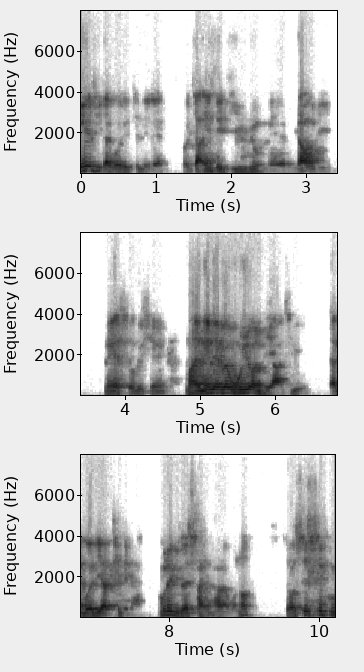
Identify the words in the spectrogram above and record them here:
နေ့အထိတိုက်ပွဲတွေဖြစ်နေတယ် ကြာအင်းစိတ်ကြီးမြို့နယ်မြောက်ကြီးနဲ့ဆိုလို့ရှိရင်မိုင်နေနဲ့ပဲဝေးတော့နေရာကြီးကိုတိုက်ပွဲတွေကဖြစ်နေတာဘုရားကြီးလည်းဆိုင်ထားတာပေါ့နော်ဆိုတော့စစ်စစ်ကူ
